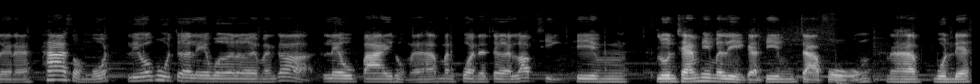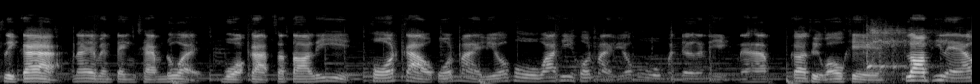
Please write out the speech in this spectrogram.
เลยนะ ถ้าสมมุติลิเวอร์พูลเจอเลเวอร์เลย มันก็เร็วไปถูกไหมครับ มันควรจะเจอรอบชิงทีม ลุ้นแชมป์พรีเมียร์ลีกกับทีมจ่าฝูงนะครับบุนเดสลีกาน่าจะเป็นเต็งแชมป์ด้วย บวกกับสตอรี่โค้ดเก่าโค้ดใหม่ลิเวอร์พูลว่าที่โค้ดใหม่ลิเวอร์พูลมาเจอกันอีกนะครับ ก็ถือว่าโอเค รอบที่แล้ว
